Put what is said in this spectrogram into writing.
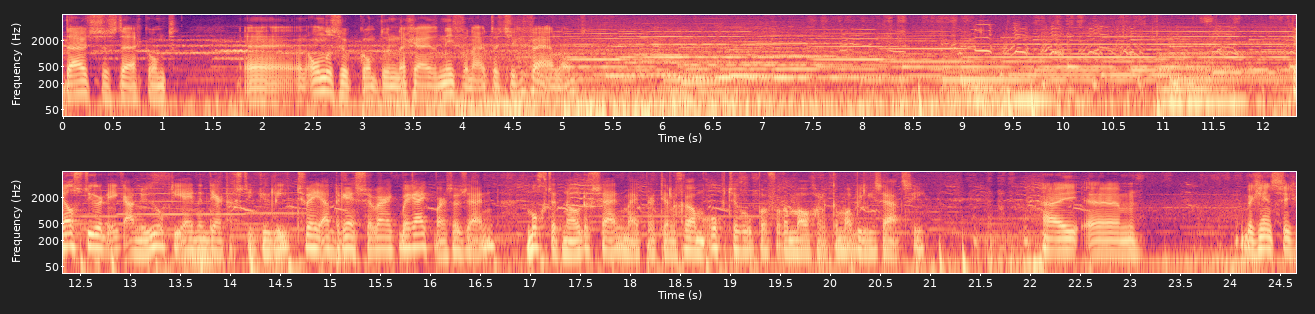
Duitsers daar komt, een onderzoek komt doen, dan ga je er niet vanuit dat je gevaar loopt. Wel stuurde ik aan u op die 31 juli twee adressen waar ik bereikbaar zou zijn, mocht het nodig zijn mij per telegram op te roepen voor een mogelijke mobilisatie. Hij uh, begint zich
